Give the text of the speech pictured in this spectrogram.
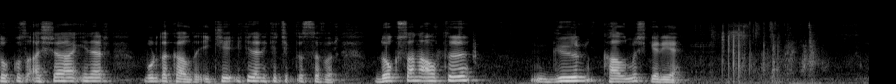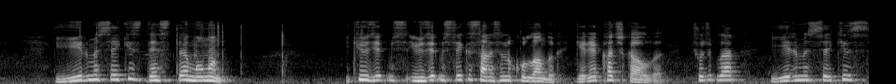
9 aşağı iner. Burada kaldı 2. 2'den 2 çıktı 0. 96 gül kalmış geriye. 28 deste mumun 270 178 tanesini kullandık. Geriye kaç kaldı? Çocuklar 28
